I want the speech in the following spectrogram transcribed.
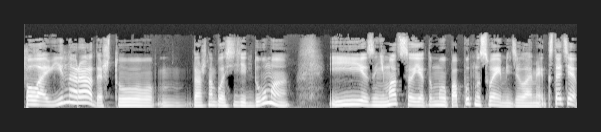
половина рада, что должна была сидеть дома и заниматься, я думаю, попутно своими делами. Кстати,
